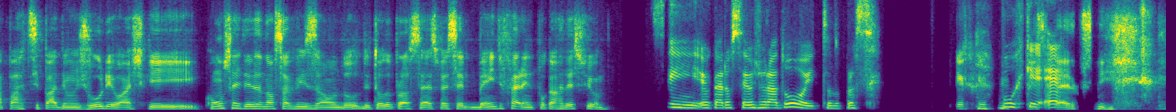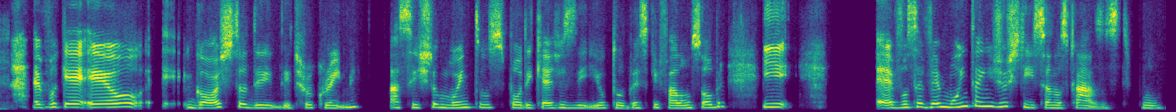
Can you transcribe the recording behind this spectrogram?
a participar de um júri, eu acho que com certeza a nossa visão do, de todo o processo vai ser bem diferente por causa desse filme. Sim, eu quero ser o jurado 8 do processo. Porque é, é porque eu gosto de, de True Crime, assisto muitos podcasts e youtubers que falam sobre, e é, você vê muita injustiça nos casos, tipo,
